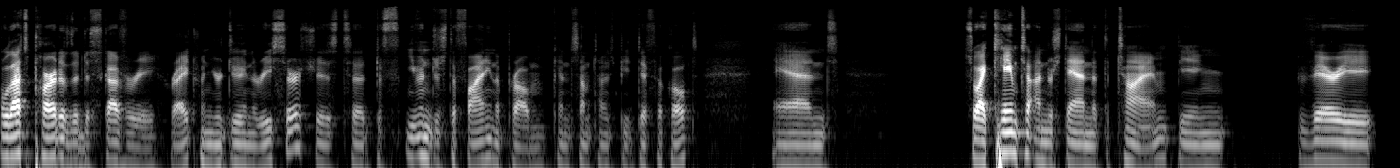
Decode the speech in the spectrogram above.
well, that's part of the discovery, right? When you're doing the research, is to def- even just defining the problem can sometimes be difficult, and so I came to understand at the time, being very,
